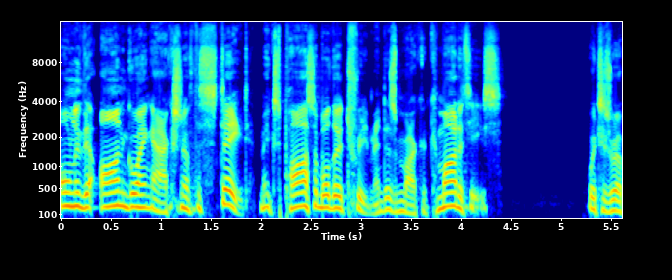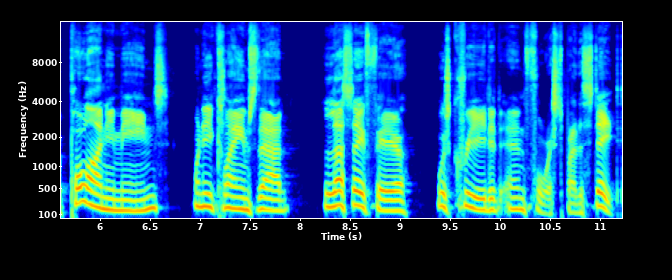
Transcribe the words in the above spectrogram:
Only the ongoing action of the state makes possible their treatment as market commodities, which is what Polanyi means when he claims that laissez faire was created and enforced by the state.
